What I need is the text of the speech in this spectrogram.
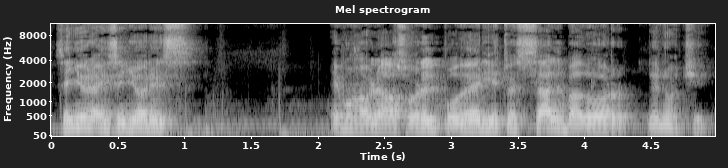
Señoras y señores, hemos hablado sobre el poder y esto es Salvador de Noche.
